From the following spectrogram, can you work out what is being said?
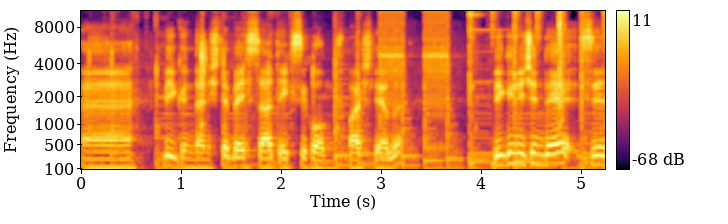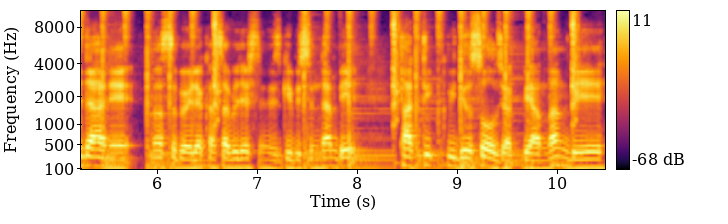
e, bir günden işte 5 saat eksik olmuş başlayalı. Bir gün içinde size de hani nasıl böyle kasabilirsiniz gibisinden bir taktik videosu olacak bir yandan bir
